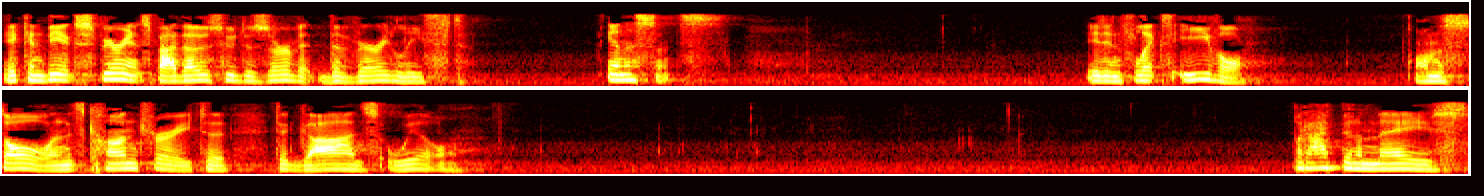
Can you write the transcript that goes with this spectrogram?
It can be experienced by those who deserve it the very least. Innocence it inflicts evil on the soul, and it's contrary to, to God's will. But I've been amazed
